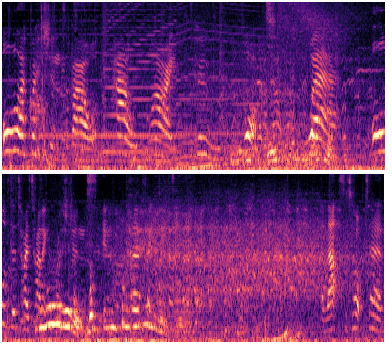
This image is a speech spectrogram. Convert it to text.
all our questions about how, why, who, what, where, all of the Titanic questions in perfect detail. And that's the top 10.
